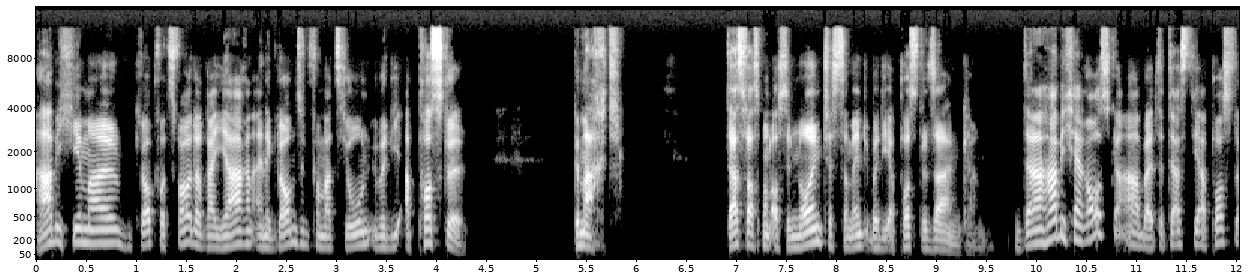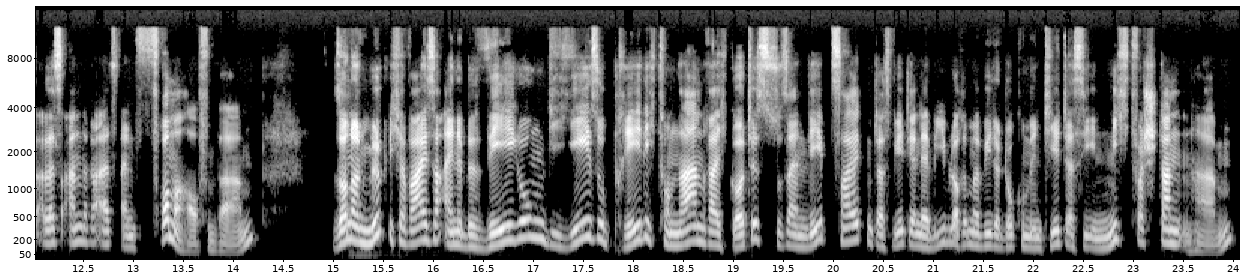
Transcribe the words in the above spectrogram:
habe ich hier mal, ich glaube vor zwei oder drei Jahren, eine Glaubensinformation über die Apostel gemacht. Das, was man aus dem Neuen Testament über die Apostel sagen kann. Da habe ich herausgearbeitet, dass die Apostel alles andere als ein frommer Haufen waren, sondern möglicherweise eine Bewegung, die Jesu predigt vom nahen Reich Gottes zu seinen Lebzeiten, das wird ja in der Bibel auch immer wieder dokumentiert, dass sie ihn nicht verstanden haben,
